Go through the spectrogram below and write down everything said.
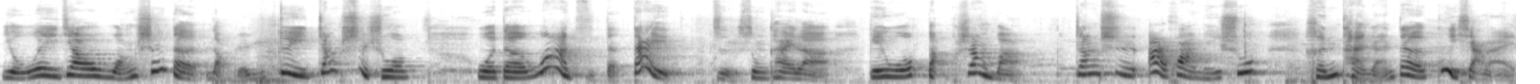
有位叫王生的老人对张氏说：“我的袜子的带子松开了，给我绑上吧。”张氏二话没说，很坦然地跪下来，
